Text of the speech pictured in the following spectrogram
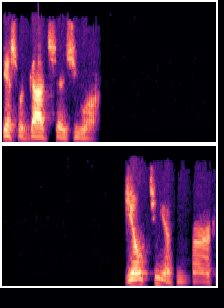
Guess what God says you are? Guilty of murder.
